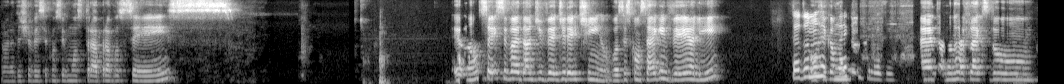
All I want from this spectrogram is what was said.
Agora, deixa eu ver se eu consigo mostrar para vocês. Eu não sei se vai dar de ver direitinho. Vocês conseguem ver ali? Tá dando Ou reflexo, prof. É, tá dando reflexo do.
